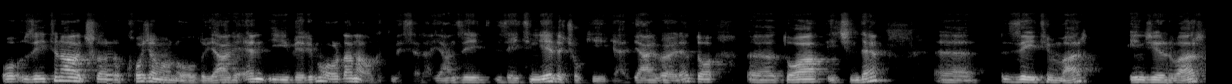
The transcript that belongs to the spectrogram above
o zeytin ağaçları kocaman oldu. Yani en iyi verimi oradan aldık mesela. Yani zeyt, zeytinliğe de çok iyi geldi. Yani böyle do, e, doğa içinde e, zeytin var, incir var,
